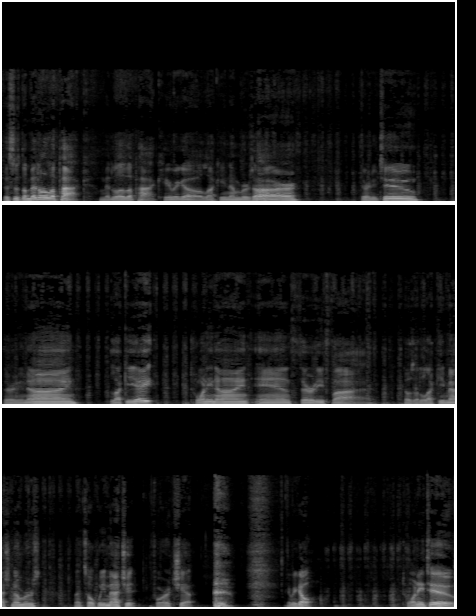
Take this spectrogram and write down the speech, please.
This is the middle of the pack. Middle of the pack. Here we go. Lucky numbers are 32, 39, lucky 8, 29, and 35. Those are the lucky match numbers. Let's hope we match it for a chip. Here we go. 22.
